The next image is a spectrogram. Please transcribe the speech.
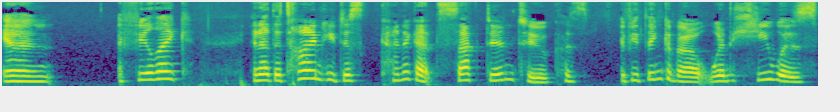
And I feel like, and at the time, he just kind of got sucked into, because if you think about when he was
